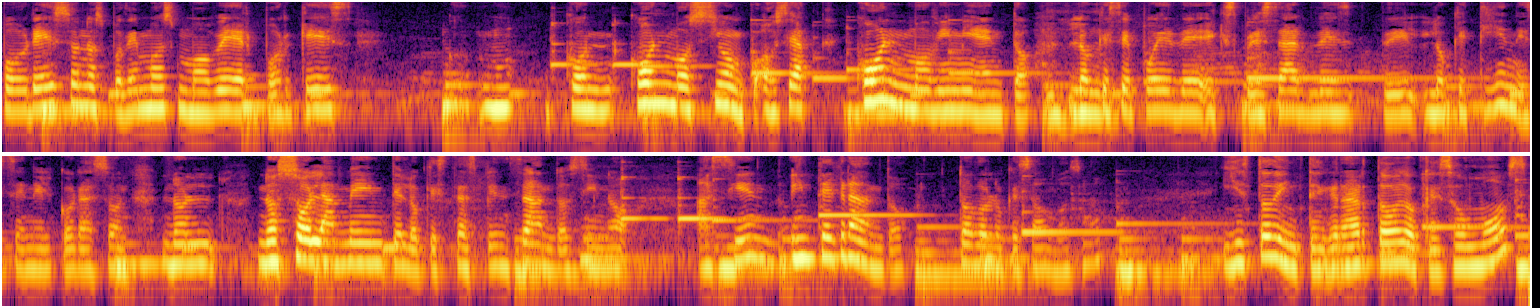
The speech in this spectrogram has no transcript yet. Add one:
por eso nos podemos mover, porque es con conmoción, o sea, con movimiento, lo que se puede expresar desde lo que tienes en el corazón, no, no solamente lo que estás pensando, sino haciendo, integrando todo lo que somos, ¿no? Y esto de integrar todo lo que somos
